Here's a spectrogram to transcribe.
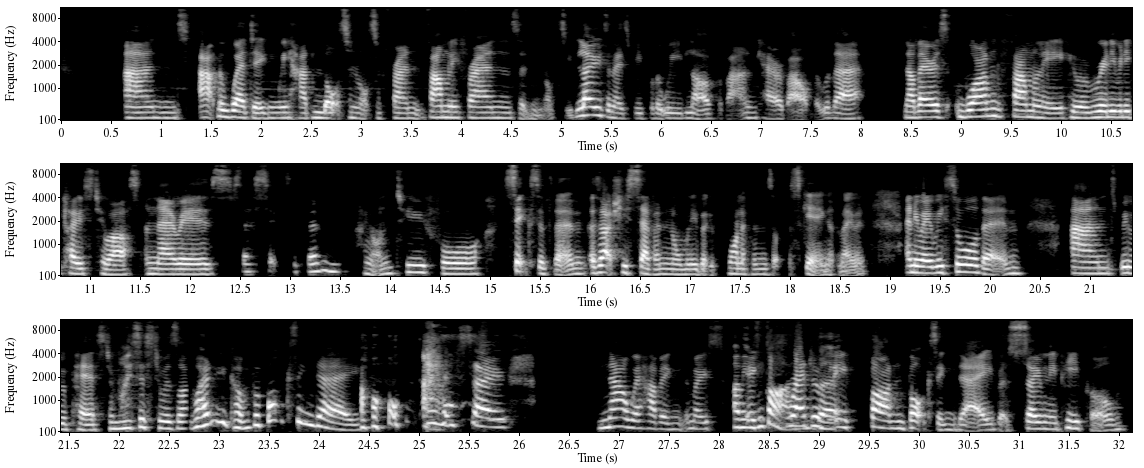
And at the wedding, we had lots and lots of friend, family friends, and obviously loads and loads of people that we love about and care about that were there. Now there is one family who are really, really close to us, and there is, is there six of them? Hang on, two, four, six of them. There's actually seven normally, but one of them's skiing at the moment. Anyway, we saw them and we were pissed, and my sister was like, "Why don't you come for Boxing Day?" oh, and so now we're having the most I mean, fun, incredibly fun Boxing Day, but so many people.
